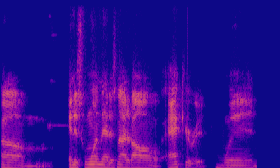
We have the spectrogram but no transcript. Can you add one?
um, and it's one that is not at all accurate when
